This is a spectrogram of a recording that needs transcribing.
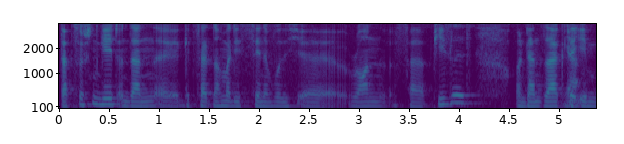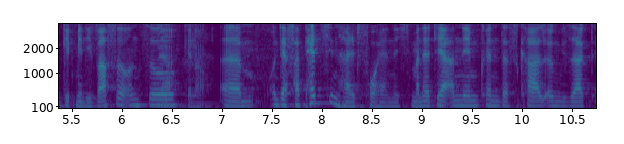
dazwischen geht und dann äh, gibt es halt nochmal die Szene, wo sich äh, Ron verpieselt und dann sagt Ja. er ihm, gib mir die Waffe und so. Ja, genau. Ähm, und er verpetzt ihn halt vorher nicht. Man hätte ja annehmen können, dass Karl irgendwie sagt,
